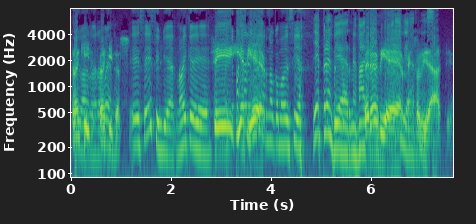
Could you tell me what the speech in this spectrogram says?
tranquilos, bárbaro. tranquilos. Bueno, es, es invierno, hay que, Sí, hay que y es pasar el viernes. invierno, como decía. Eh, pero es viernes, Mati. Pero es viernes, viernes. olvídate.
